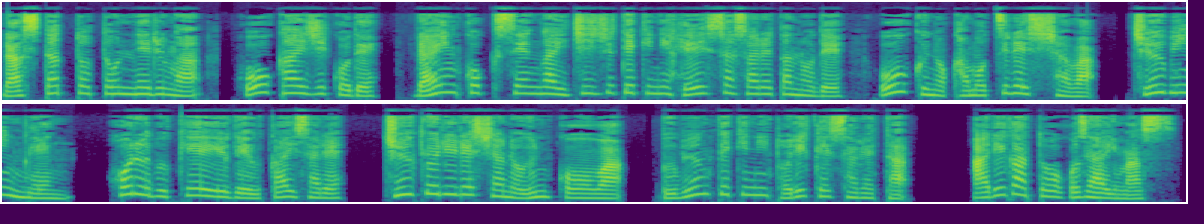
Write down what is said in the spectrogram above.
ラスタットトンネルが崩壊事故でライン国線が一時的に閉鎖されたので、多くの貨物列車は中便源、ホルブ経由で迂回され、中距離列車の運行は部分的に取り消された。ありがとうございます。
